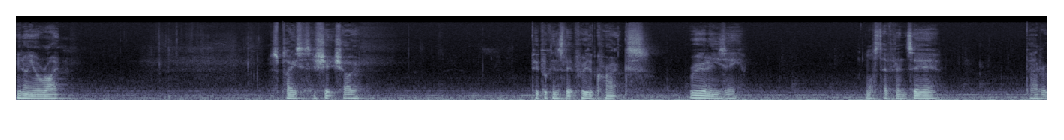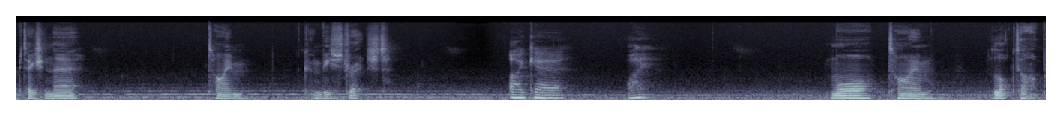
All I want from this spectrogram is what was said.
You know, you're right. This place is a shit show. People can slip through the cracks real easy. Lost evidence here, bad reputation there. Time can be stretched. I care. Why? More time locked up.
